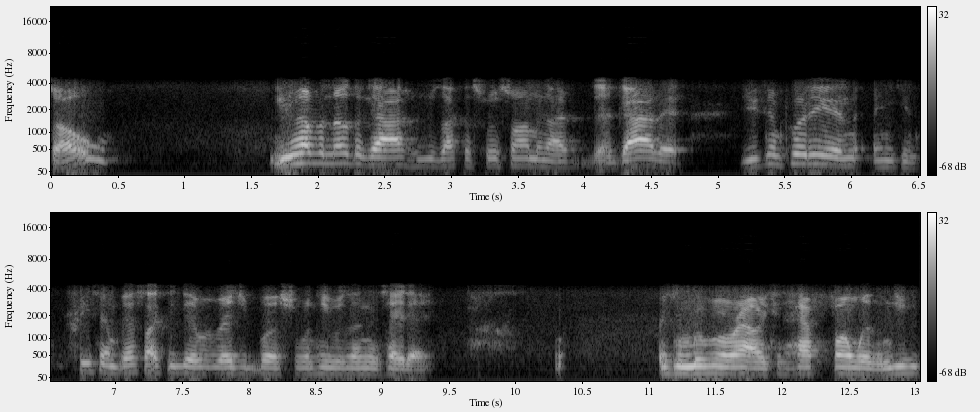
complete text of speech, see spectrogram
so you have another guy who's like a Swiss Army knife, a guy that you can put in and you can treat him just like you did with Reggie Bush when he was in his heyday. You can move him around. You can have fun with him. You,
